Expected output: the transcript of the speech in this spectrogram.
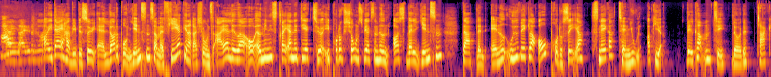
Hej. Og i dag har vi besøg af Lotte Brun Jensen, som er fjerde generations ejerleder og administrerende direktør i produktionsvirksomheden Osvald Jensen, der blandt andet udvikler og producerer snækker, tandhjul og gear. Velkommen til Lotte. Tak.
